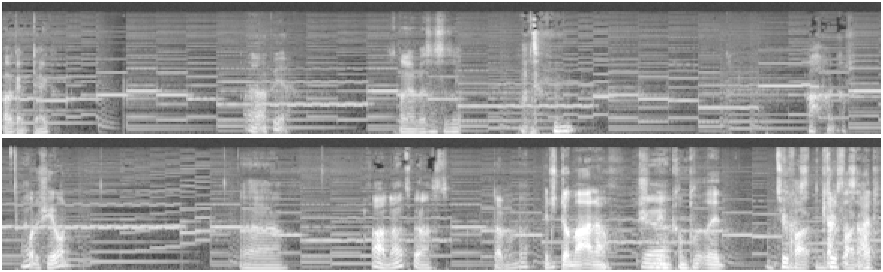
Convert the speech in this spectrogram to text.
gotta get dig. Is that up here? It's not your business, is it? Oh my god. What does she want? Uh, oh no, to be honest, don't remember. It just don't matter now. She's Yeah. been completely I'm too far. cast, too cast far aside. gone.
